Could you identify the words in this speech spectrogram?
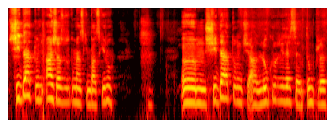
Și de atunci, așa a spus că mi-a schimbat skinul. Um, și de atunci lucrurile se întâmplă,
